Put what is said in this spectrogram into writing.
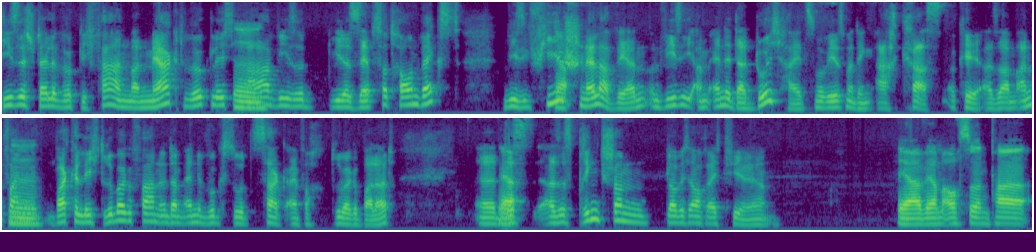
diese Stelle wirklich fahren, man merkt wirklich, mhm. ah, wie, so, wie das Selbstvertrauen wächst wie sie viel ja. schneller werden und wie sie am Ende da durchheizen, wo wir jetzt mal denken, ach krass, okay, also am Anfang mhm. wackelig drüber gefahren und am Ende wirklich so zack, einfach drüber geballert. Äh, ja. das, also es bringt schon, glaube ich, auch recht viel, ja. Ja, wir haben auch so ein paar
